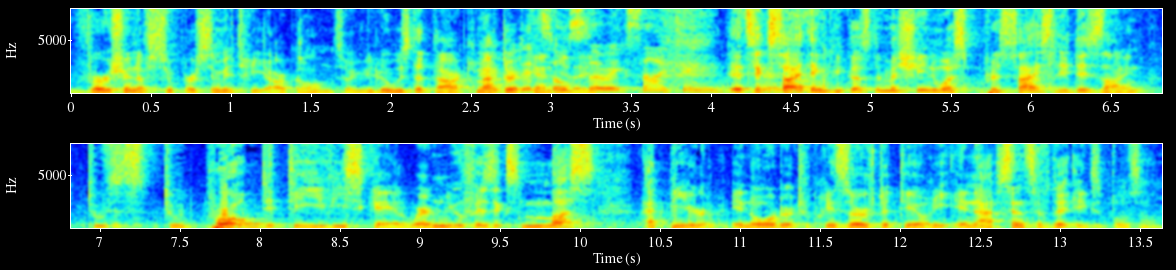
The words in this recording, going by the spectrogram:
version of supersymmetry are gone. So you lose the dark Okay, matter but it's candidate. also exciting. It's exciting because the machine was precisely designed to, to probe the TeV scale, where new physics must appear in order to preserve the theory in absence of the Higgs boson.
